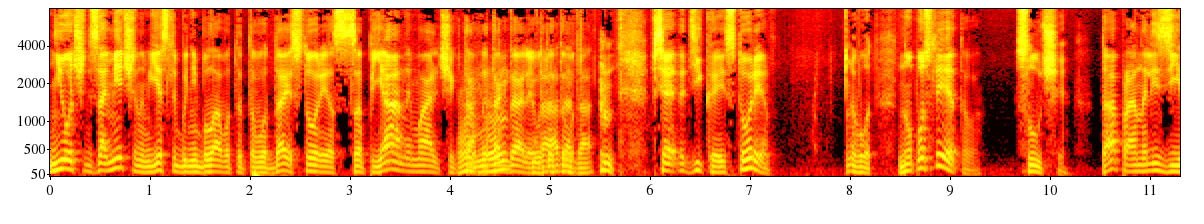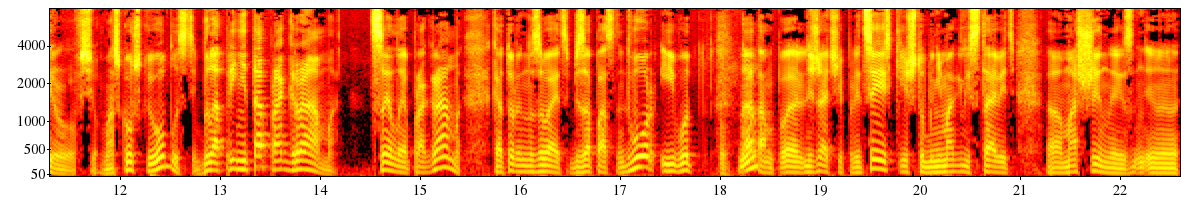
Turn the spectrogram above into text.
не очень замеченным, если бы не была вот эта вот, да, история с пьяным мальчиком там, и так далее. Да, вот да, это да. вот, вся эта дикая история. Вот. Но после этого случая, да, проанализировав все, в Московской области была принята программа целая программа, которая называется «Безопасный двор», и вот uh-huh. да, там лежачие полицейские, чтобы не могли ставить э, машины э,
